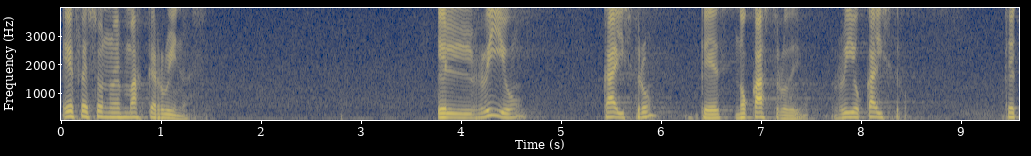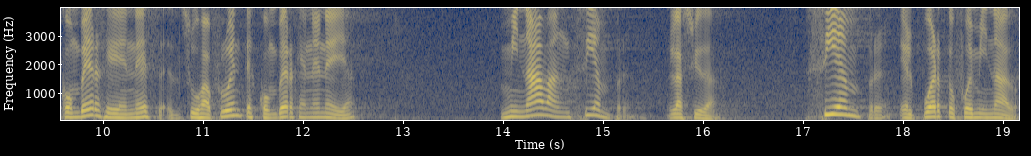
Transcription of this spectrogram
Éfeso no es más que ruinas. El río Caistro, que es, no Castro, digo, río Caistro, que converge en ese, sus afluentes convergen en ella, minaban siempre la ciudad. Siempre el puerto fue minado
